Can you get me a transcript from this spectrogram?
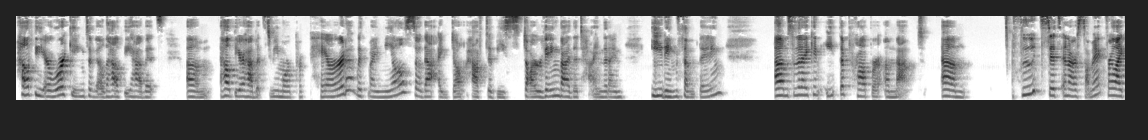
healthy or working to build healthy habits. Um, healthier habits to be more prepared with my meals so that I don't have to be starving by the time that I'm eating something um, so that I can eat the proper amount. Um, food sits in our stomach for like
